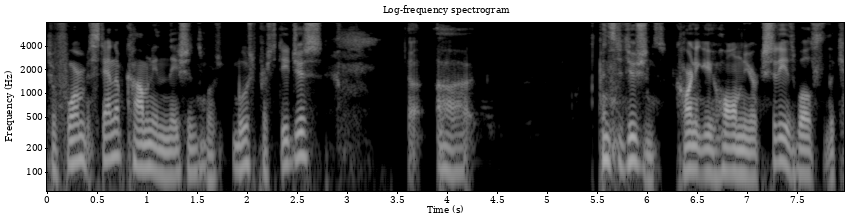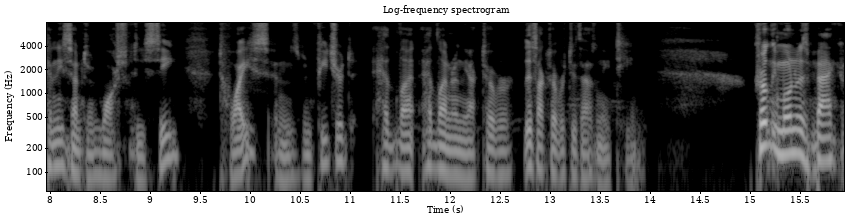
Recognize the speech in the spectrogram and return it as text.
to perform stand up comedy in the nation's most, most prestigious uh, uh, institutions Carnegie Hall in New York City, as well as the Kennedy Center in Washington, D.C., twice, and has been featured headline, headliner in the October this October 2018. Currently, Mona is back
